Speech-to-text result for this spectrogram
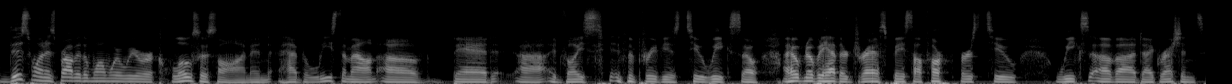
this one is probably the one where we were closest on and had the least amount of bad uh, advice in the previous two weeks. So I hope nobody had their drafts based off our first two weeks of uh, digressions.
